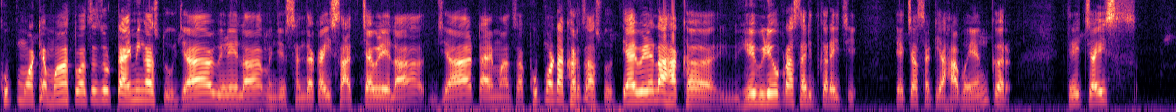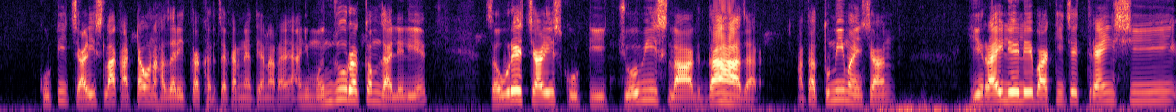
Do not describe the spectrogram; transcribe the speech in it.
खूप मोठ्या महत्त्वाचा जो टायमिंग असतो ज्या वेळेला म्हणजे संध्याकाळी सातच्या वेळेला ज्या टायमाचा खूप मोठा खर्च असतो त्यावेळेला हा ख हे व्हिडिओ प्रसारित करायचे. त्याच्यासाठी हा भयंकर त्रेचाळीस कोटी चाळीस लाख अठ्ठावन्न हजार इतका खर्च करण्यात येणार आहे. आणि मंजूर रक्कम झालेली आहे. चौवेचाळीस कोटी चोवीस लाख दहा हजार. आता तुम्ही म्हणशान हे राहिलेले बाकीचे त्र्याऐंशी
